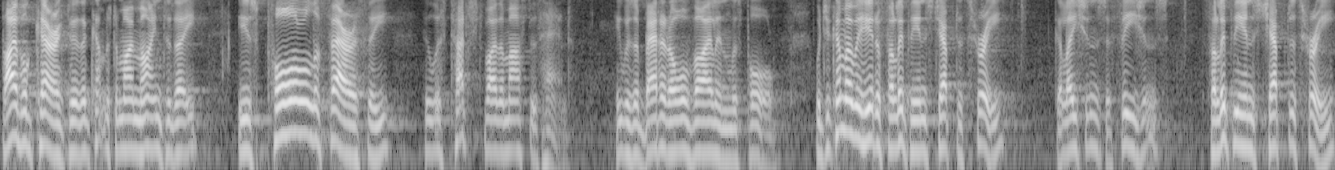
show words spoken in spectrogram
Bible character that comes to my mind today is Paul the Pharisee who was touched by the Master's hand. He was a battered old violin, was Paul. Would you come over here to Philippians chapter 3, Galatians, Ephesians, Philippians chapter 3,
